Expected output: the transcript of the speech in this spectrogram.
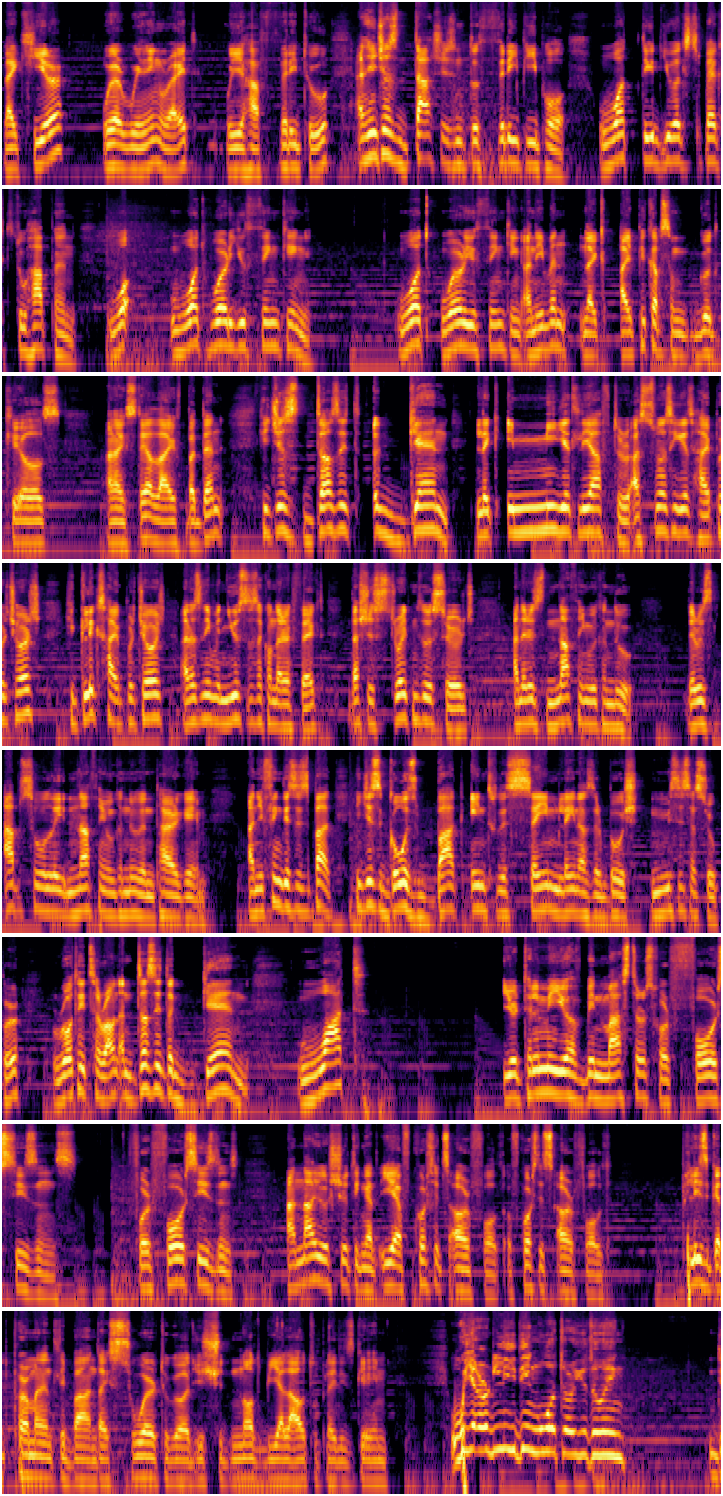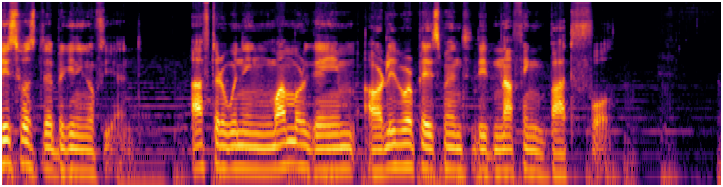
Like here, we are winning, right? We have 32, and he just dashes into three people. What did you expect to happen? What what were you thinking? What were you thinking? And even like I pick up some good kills, and I stay alive, but then he just does it again, like immediately after. As soon as he gets hypercharge, he clicks hypercharge and doesn't even use the secondary effect, dashes straight into the surge, and there is nothing we can do. There is absolutely nothing we can do the entire game. And you think this is bad, he just goes back into the same lane as their bush, misses a super, rotates around and does it again. What? You're telling me you have been masters for 4 seasons. For four seasons. And now you're shooting at yeah of course it's our fault. Of course it's our fault. Please get permanently banned. I swear to god you should not be allowed to play this game. We are leading. What are you doing? This was the beginning of the end. After winning one more game our leaderboard placement did nothing but fall.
